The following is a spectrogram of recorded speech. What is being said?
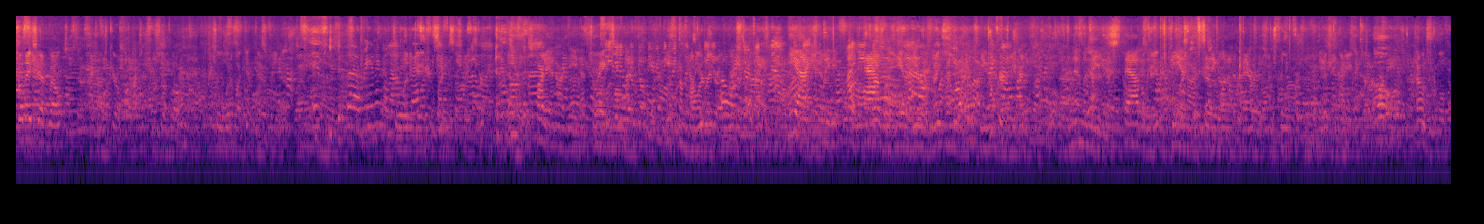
So they said, well, I talked to Carol Fox, and she said, well, so what about getting that cleaned up? Well, Is the beginning of the litigation West the state. It's part of NRD, that's Greg. He's from A year Howard. later, I was. He actually, before Matt was here, he was behind the glass wall. And then when they established the DNRC, they wanted to hire a school person to do it. Towns that come over.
